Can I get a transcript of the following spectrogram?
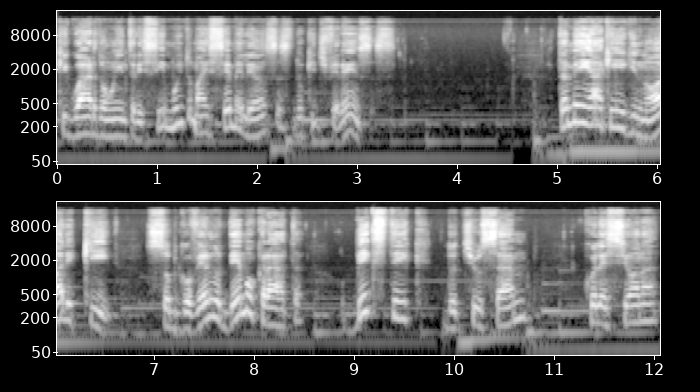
que guardam entre si muito mais semelhanças do que diferenças. Também há quem ignore que, sob governo democrata, o Big Stick do tio Sam coleciona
